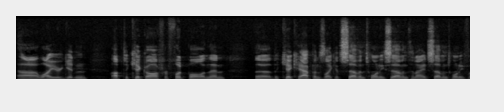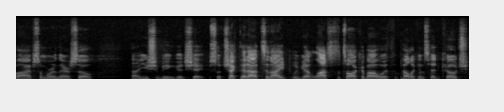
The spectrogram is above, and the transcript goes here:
uh, while you're getting up to kickoff for football, and then the, the kick happens like at 7.27 tonight, 7.25, somewhere in there. So uh, you should be in good shape. So check that out tonight. We've got lots to talk about with the Pelicans head coach,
